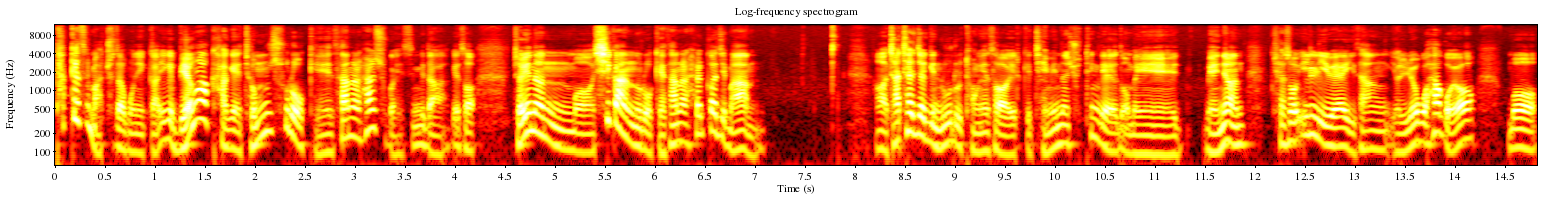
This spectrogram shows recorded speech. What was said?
타켓을 맞추다 보니까 이게 명확하게 점수로 계산을 할 수가 있습니다. 그래서 저희는 뭐 시간으로 계산을 할 거지만 어, 자체적인 룰을 통해서 이렇게 재밌는 슈팅 대회도 매, 매년 최소 1, 2회 이상 열려고 하고요. 뭐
